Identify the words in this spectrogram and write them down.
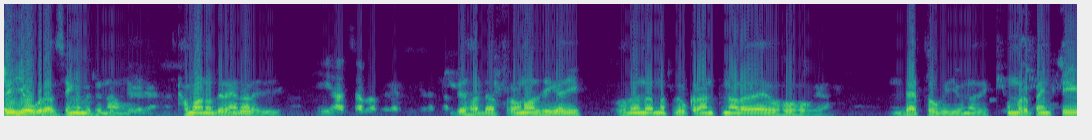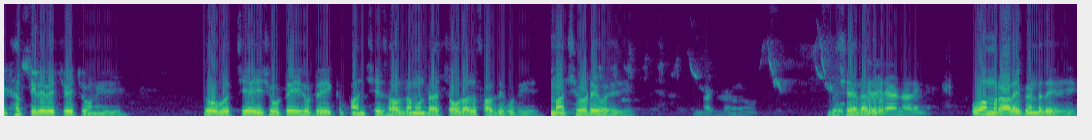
ਜੀ ਯੋਗਰਾਜ ਸਿੰਘ ਮੇਰੇ ਨਾਮ। ਖਮਾਣੋ ਦੇ ਰਹਿਣ ਵਾਲੇ ਜੀ। ਕੀ ਹਾਦਸਾ ਵਾਪਰਿਆ ਸੀ ਜਿਹੜਾ ਕੱਲ੍ਹ? ਤੇ ਸਾਡਾ ਪ੍ਰਾਹੁਣਾ ਸੀਗਾ ਜੀ। ਉਹਨਾਂ ਦਾ ਮਤਲਬ ਕਰੰਟ ਨਾਲ ਉਹ ਹੋ ਗਿਆ। ਡੈਥ ਹੋ ਗਈ ਜੀ ਉਹਨਾਂ ਦੀ। ਉਮਰ 35 38 ਦੇ ਵਿੱਚ ਵਿੱਚ ਹੋਣੀ ਜੀ। ਦੋ ਬੱਚੇ ਆ ਜੀ ਛੋਟੇ ਛੋਟੇ ਇੱਕ 5-6 ਸਾਲ ਦਾ ਮੁੰਡਾ 14 ਕੁ ਸਾਲ ਦੀ ਕੁੜੀ ਹੈ ਜੀ। ਮਾਛੇਵਾੜੇ ਹੋਏ ਜੀ। ਦੁਸ਼ਹਿਰਾ ਕਿਹੜੇ ਦੇ ਰਹਿਣ ਵਾਲੇ ਨੇ? ਉਹ ਅਮਰਾਲੇ ਪਿੰਡ ਦੇ ਜੀ।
